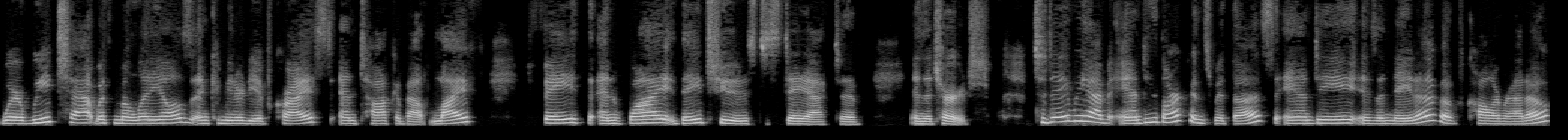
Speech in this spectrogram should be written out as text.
where we chat with millennials and Community of Christ and talk about life, faith, and why they choose to stay active in the church. Today we have Andy Larkins with us. Andy is a native of Colorado,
